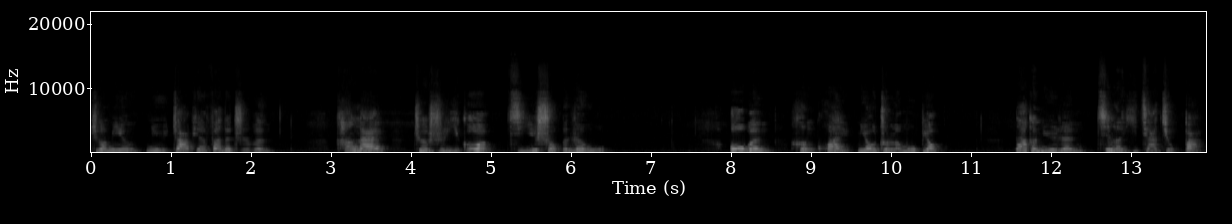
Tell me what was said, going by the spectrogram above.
这名女诈骗犯的指纹。看来这是一个棘手的任务。欧文很快瞄准了目标，那个女人进了一家酒吧，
